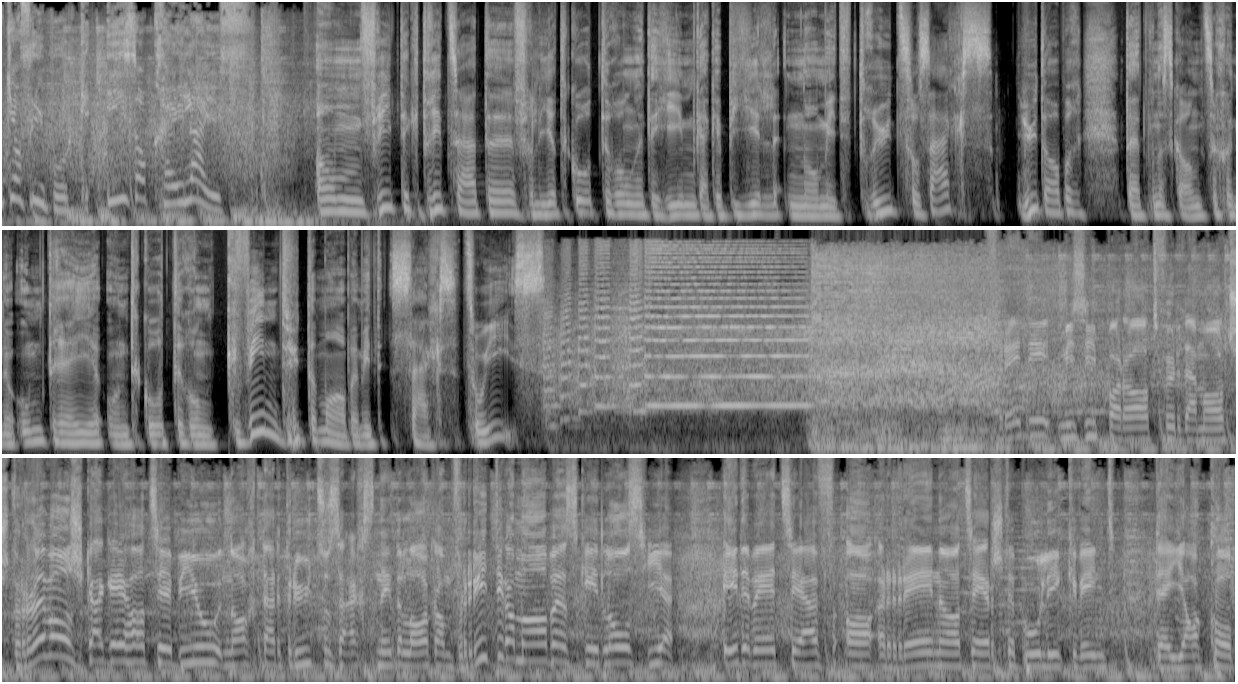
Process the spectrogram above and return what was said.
Radio Fribourg, Eishockey live. Am Freitag 13. verliert Gotterungen daheim gegen Biel noch mit 3 zu 6. Heute aber hat man das Ganze umdrehen und Gotterung gewinnt heute Abend mit 6 zu 1. Freddy, wir sind parat für den Match. Die Revanche gegen EHC Biel nach der 3 zu 6 Niederlage am Freitag am Abend. Es geht los hier in der BCF Arena. Das erste Bulli gewinnt der Jakob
